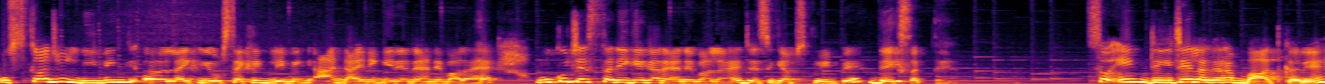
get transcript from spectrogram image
उसका जो living like your second living and dining area रहने वाला है, वो कुछ इस तरीके का रहने वाला है, जैसे कि आप स्क्रीन पे देख सकते हैं। सो इन डिटेल अगर हम बात करें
